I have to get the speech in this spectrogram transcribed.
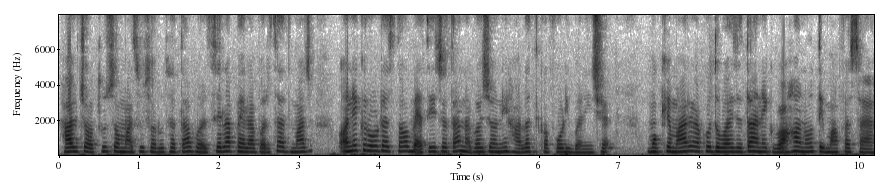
હાલ ચોથું ચોમાસું શરૂ થતાં વરસેલા પહેલા વરસાદમાં જ અનેક રોડ રસ્તાઓ બેસી જતા નગરજનોની હાલત કફોડી બની છે. મુખ્ય માર્ગ આખો ધોવાઈ જતા અનેક વાહનો તેમાં ફસાયા હતા.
